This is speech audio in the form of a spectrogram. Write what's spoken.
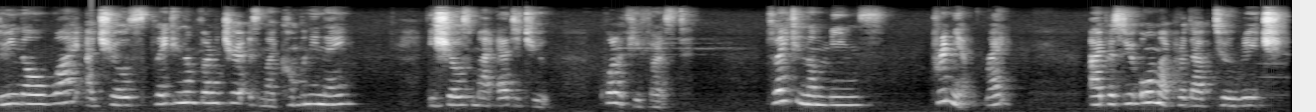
Do you know why I chose Platinum Furniture as my company name? It shows my attitude. Quality first. Platinum means premium, right? I pursue all my product to reach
